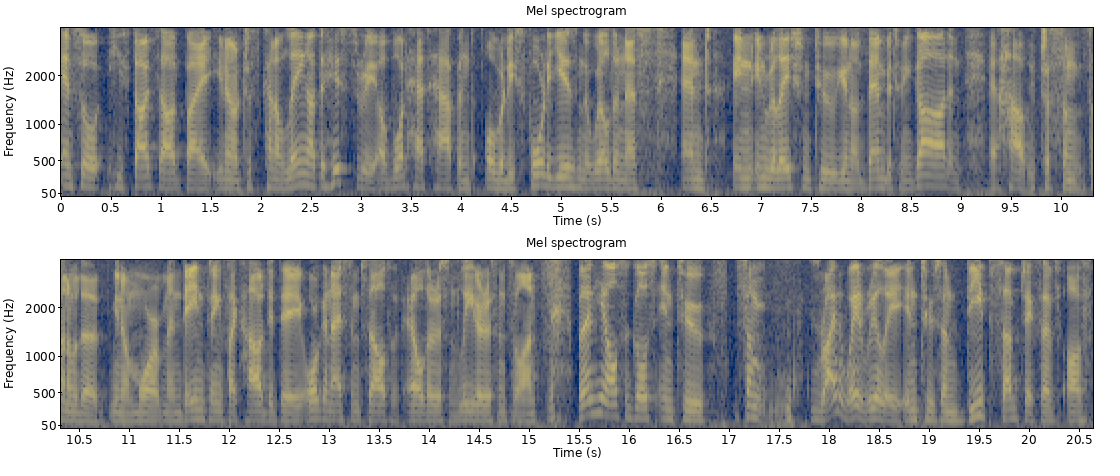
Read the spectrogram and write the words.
And so he starts out by, you know, just kind of laying out the history of what has happened over these 40 years in the wilderness, and in, in relation to, you know, them between God and uh, how just some some of the, you know, more mundane things like how did they organize themselves with elders and leaders and so on. But then he also goes into some right away really into some deep subjects of, of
